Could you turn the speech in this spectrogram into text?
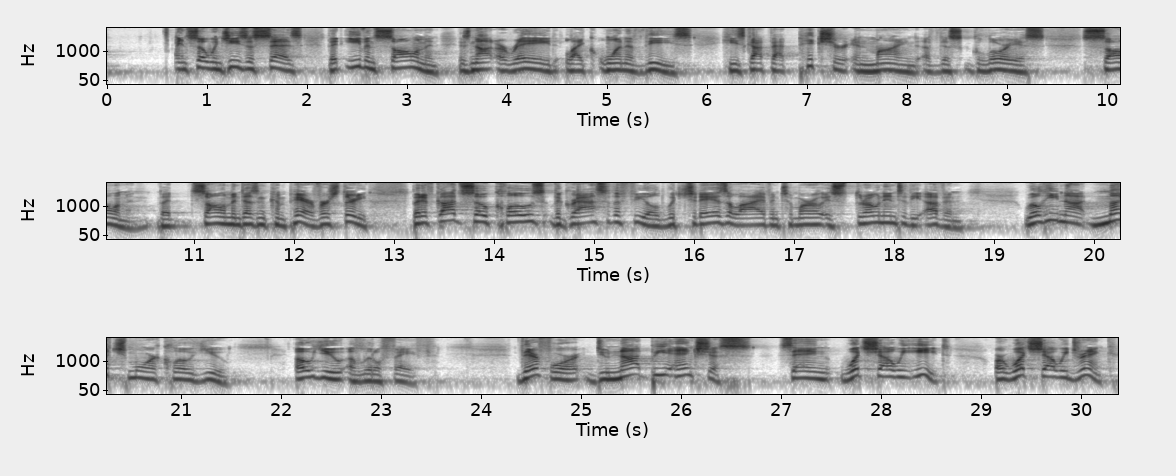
and so when Jesus says that even Solomon is not arrayed like one of these, he's got that picture in mind of this glorious Solomon. But Solomon doesn't compare. Verse 30 But if God so clothes the grass of the field, which today is alive and tomorrow is thrown into the oven, will he not much more clothe you, O you of little faith? Therefore, do not be anxious, saying, What shall we eat? Or what shall we drink?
